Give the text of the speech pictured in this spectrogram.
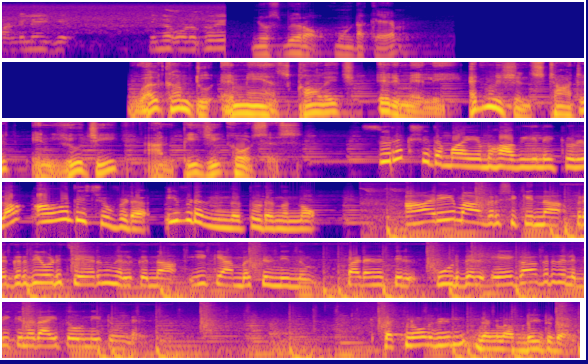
ഫണ്ടിലേക്ക് ഇന്ന് കൊടുക്കുകയും news bureau Mundakayam. Welcome to MES College, Erimeli. Admission started in UG and PG courses. സുരക്ഷിതമായ ഭാവിയിലേക്കുള്ള ആദ്യ ചുവട് ഇവിടെ നിന്ന് തുടങ്ങുന്നു. ആരെയും ആകർഷിക്കുന്ന പ്രകൃതിയോട് ചേർന്ന് നിൽക്കുന്ന ഈ ക്യാമ്പസിൽ നിന്നും പഠനത്തിൽ കൂടുതൽ ഏകാഗ്രത ലഭിക്കുന്നതായി തോന്നിയിട്ടുണ്ട്. ടെക്നോളജിയിൽ ഞങ്ങൾ അപ്ഡേറ്റഡ് ആണ്.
